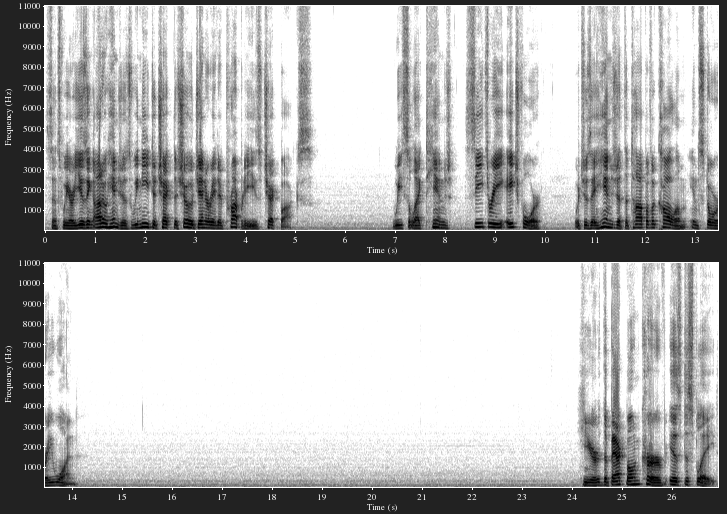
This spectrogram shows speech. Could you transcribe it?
Since we are using auto hinges, we need to check the show generated properties checkbox. We select hinge C3H4, which is a hinge at the top of a column in story 1. Here, the backbone curve is displayed.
